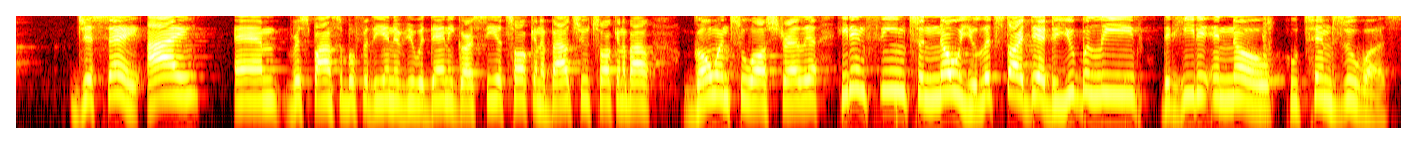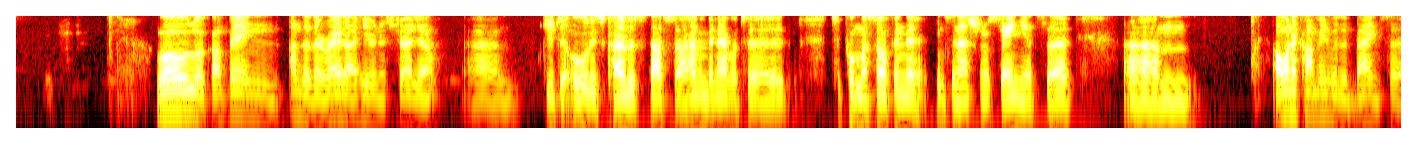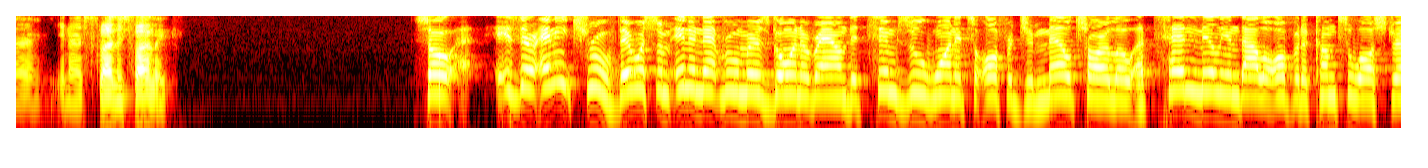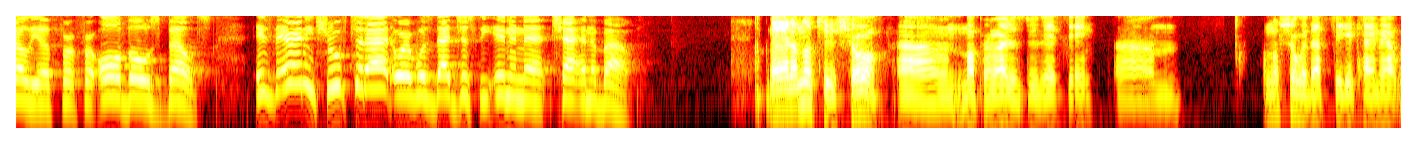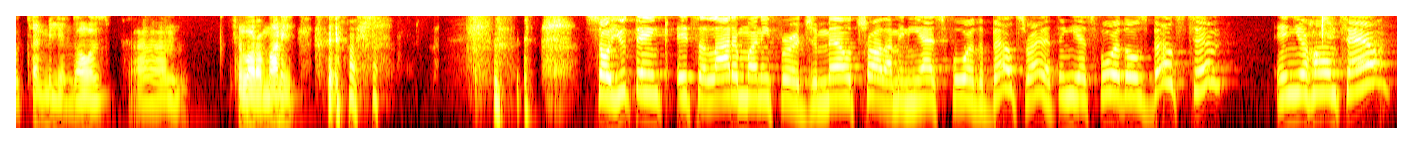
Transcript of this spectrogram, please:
just say I am responsible for the interview with Danny Garcia, talking about you, talking about going to Australia. He didn't seem to know you. Let's start there. Do you believe that he didn't know who Tim Tszyu was? Well, look, I've been under the radar here in Australia um, due to all this COVID stuff, so I haven't been able to to put myself in the international scene yet. So um, I want to come in with a bang. So you know, slowly, slowly. So, is there any truth? There were some internet rumors going around that Tim Tszyu wanted to offer Jermell Charlo a $10 million offer to come to Australia for, for all those belts. Is there any truth to that, or was that just the internet chatting about? Man, I'm not too sure. Um, my promoters do their thing. Um, I'm not sure where that figure came out with $10 million. Um, it's a lot of money. so you think it's a lot of money for a Jermell Charlo? I mean, he has four of the belts, right? I think he has four of those belts, Tim, in your hometown.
